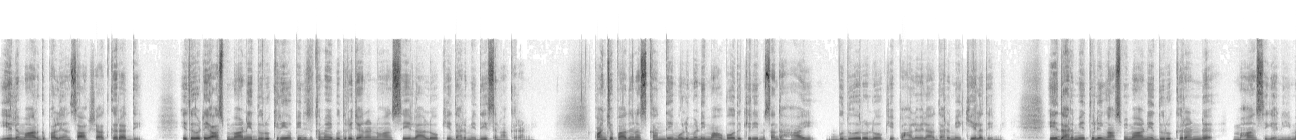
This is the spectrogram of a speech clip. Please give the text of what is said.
ඉහළ මාර්ගඵලයන් සාක්ෂාත් කරද්දී. එතකොට ඒ අස්මිමානය දුරු කිරීම පිණිස තමයි බුදුරජාණන් වහන්සේලා ලෝකයේ ධර්මයේ දේශනා කරන්නේ. පංච උපාදානස්කන්ධයේ මුළුමනින්ම අවබෝධ කිරීම සඳහායි බුදවරු ලෝකේ පහළ වෙලා ධර්මයේ කියලා දෙන්නේ. ඒ ධර්මයේ තුලින් අස්මිමානය දුරු කරන්න මහන්සි ගැනීම,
